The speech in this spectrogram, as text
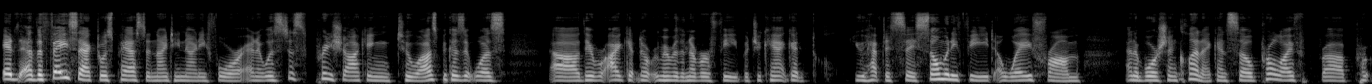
it, uh, the FACE Act was passed in 1994, and it was just pretty shocking to us because it was. Uh, there were I don't remember the number of feet, but you can't get. You have to stay so many feet away from an abortion clinic, and so pro-life uh, pro-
